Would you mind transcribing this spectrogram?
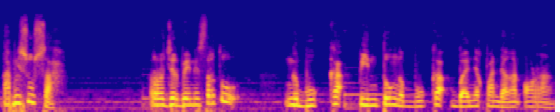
Tapi susah. Roger Bannister tuh Ngebuka pintu Ngebuka banyak pandangan orang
